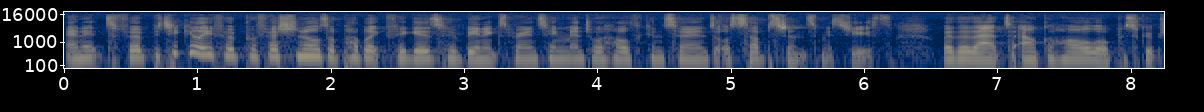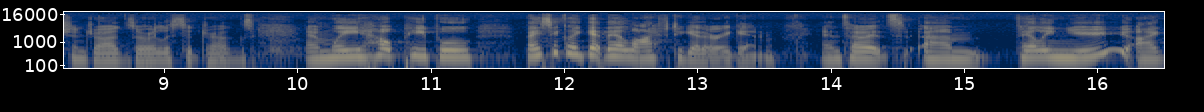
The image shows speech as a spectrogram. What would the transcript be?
and it's for particularly for professionals or public figures who've been experiencing mental health concerns or substance misuse, whether that's alcohol or prescription drugs or illicit drugs. And we help people basically get their life together again. And so it's um, fairly new. I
